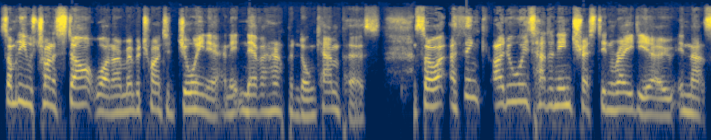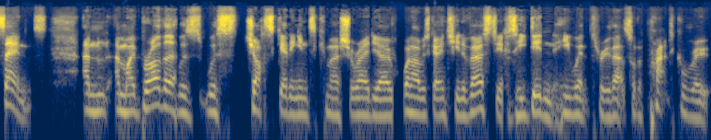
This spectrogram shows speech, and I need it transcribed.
somebody was trying to start one. I remember trying to join it and it never happened on campus. So I, I think I'd always had an interest interest in radio in that sense. And, and my brother was, was just getting into commercial radio when I was going to university because he didn't. He went through that sort of practical route.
